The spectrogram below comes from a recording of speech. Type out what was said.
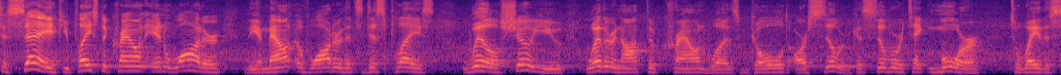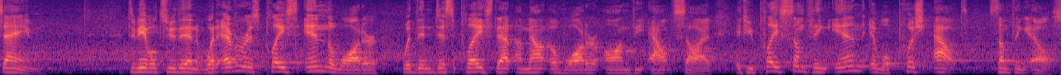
To say, if you place the crown in water, the amount of water that's displaced will show you whether or not the crown was gold or silver, because silver would take more to weigh the same. To be able to then, whatever is placed in the water would then displace that amount of water on the outside. If you place something in, it will push out something else.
